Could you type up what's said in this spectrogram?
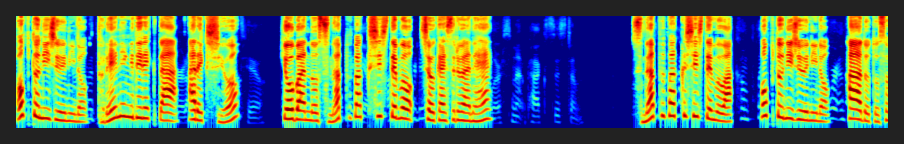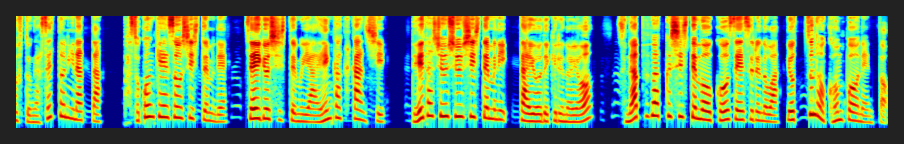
オプト22のトレーニングディレクターアレクシよ。評判のスナップバックシステムを紹介するわね。スナップバックシステムはオプト22のハードとソフトがセットになったパソコン係争システムで制御システムや遠隔監視データ収集システムに対応できるのよ。スナップバックシステムを構成するのは4つのコンポーネント。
